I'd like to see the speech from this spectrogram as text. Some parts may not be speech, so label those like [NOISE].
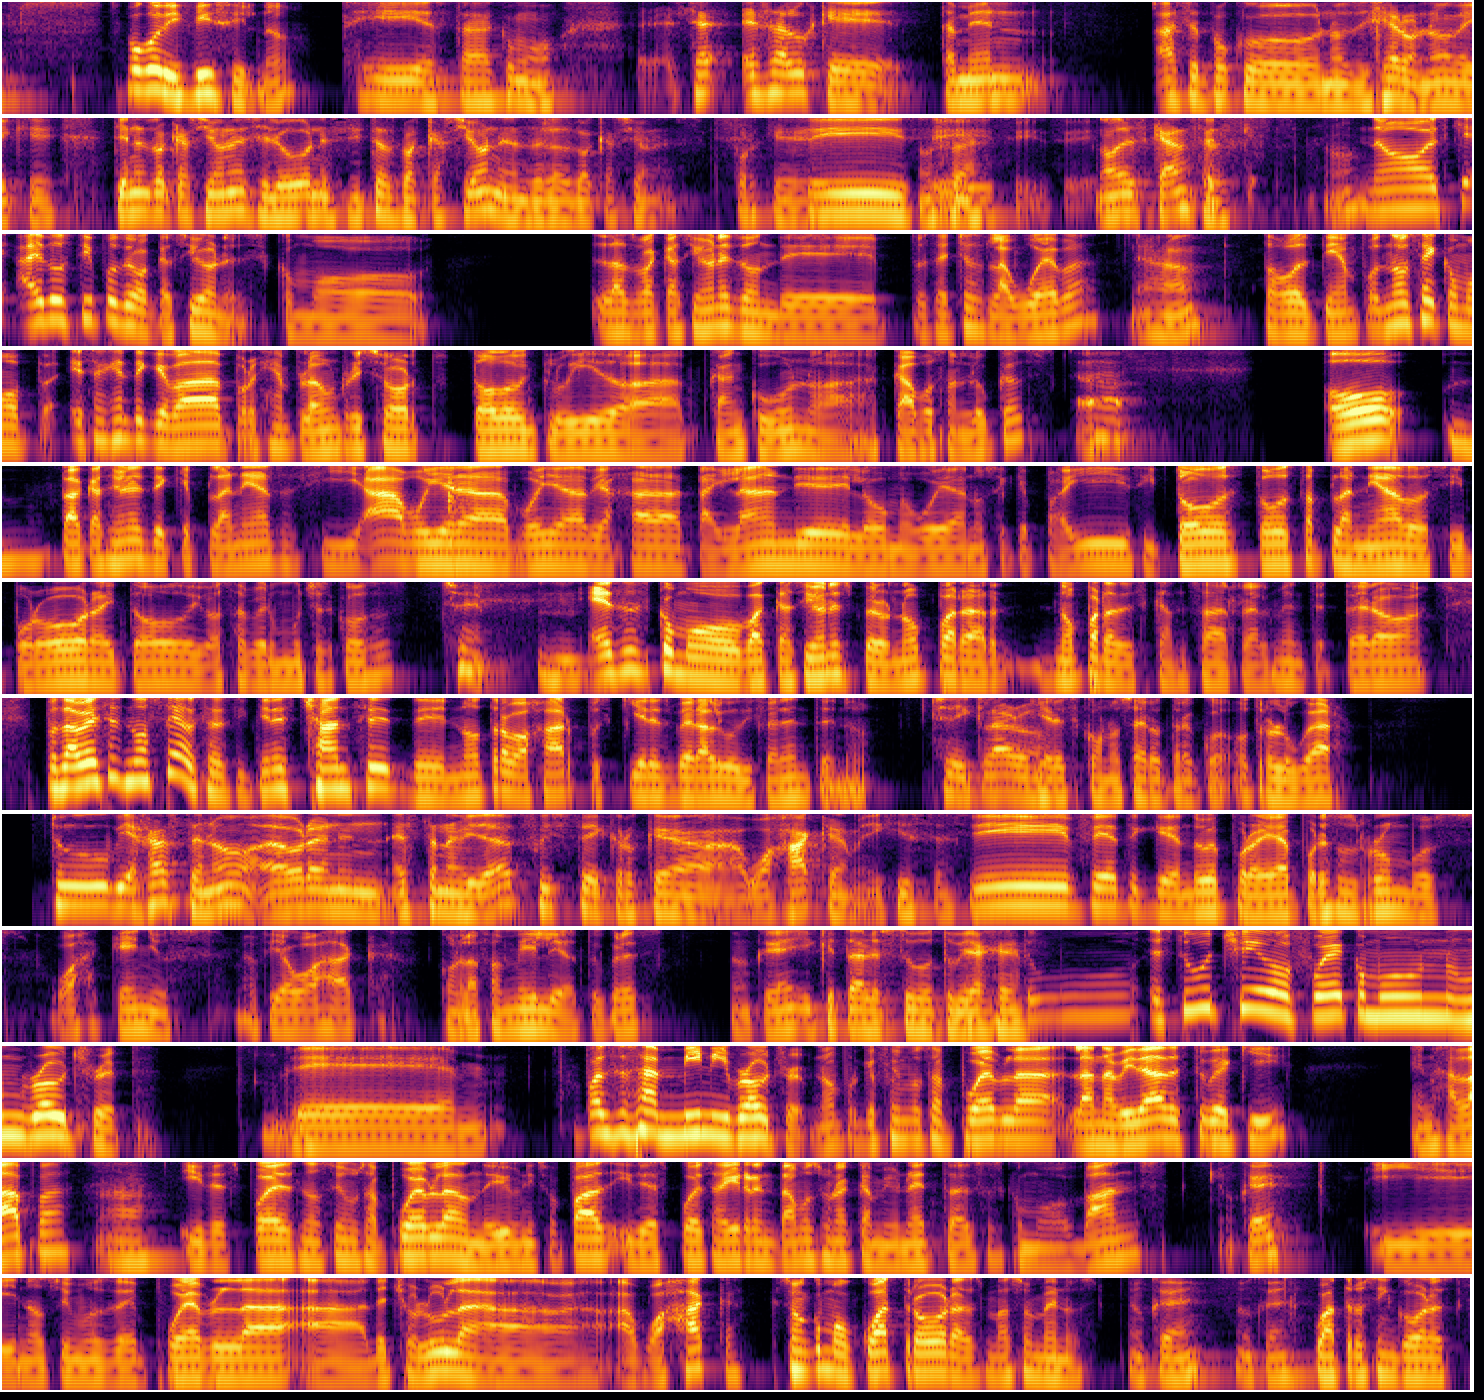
Un poco difícil, ¿no? Sí, está como... Es es algo que también hace poco nos dijeron, ¿no? De que tienes vacaciones y luego necesitas vacaciones de las vacaciones. Porque Sí, sí, sea, sí, sí. no descansas. Es ¿no? No, es que hay dos tipos de vacaciones, como las vacaciones donde pues echas la hueva Ajá. todo el tiempo. No sé, como esa gente que va, por ejemplo, a un resort todo incluido a Cancún o a Cabo San Lucas. Ajá. O vacaciones de que planeas así, ah, voy a, ir a- voy a viajar a Tailandia y luego me voy a no sé qué país y todo, todo está planeado así por hora y todo y vas a ver muchas cosas. Sí. Eso es como vacaciones, pero no para, no para descansar realmente. Pero, pues a veces no sé, o sea, si tienes chance de no trabajar, pues quieres ver algo diferente, ¿no? Sí, claro. Quieres conocer otra, otro lugar. Tú viajaste, ¿no? Ahora en esta Navidad fuiste, creo que a Oaxaca, me dijiste. Sí, fíjate que anduve por allá, por esos rumbos oaxaqueños. Me fui a Oaxaca con la familia, ¿tú crees? Ok. ¿Y qué tal estuvo tu viaje? Estuvo, estuvo chido, fue como un, un road trip. De, pues, o sea, mini road trip, ¿no? Porque fuimos a Puebla, la Navidad estuve aquí, en Jalapa. Ajá. Y después nos fuimos a Puebla, donde viven mis papás. Y después ahí rentamos una camioneta, esas como vans. Ok. Y nos fuimos de Puebla a, de Cholula a, a Oaxaca. Son como cuatro horas, más o menos. Ok. Ok. Cuatro o cinco horas.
